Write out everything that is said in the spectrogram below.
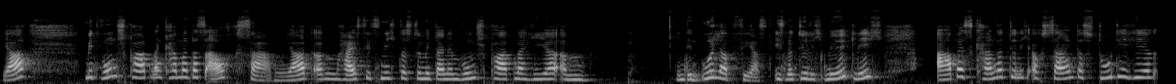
Ja, mit Wunschpartnern kann man das auch sagen. Ja, ähm, heißt jetzt nicht, dass du mit deinem Wunschpartner hier ähm, in den Urlaub fährst. Ist natürlich möglich, aber es kann natürlich auch sein, dass du dir hier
